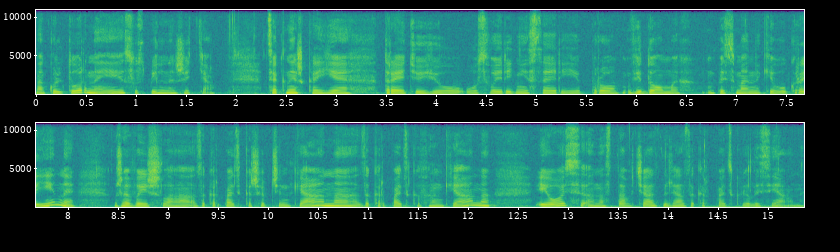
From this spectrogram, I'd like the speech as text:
на культурне і суспільне життя. Ця книжка є третьою у своєрідній серії про відомих письменників України. Вже вийшла Закарпатська Шевченкіана, Закарпатська Франкіана, і ось настав час для Закарпатської Лисіани.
